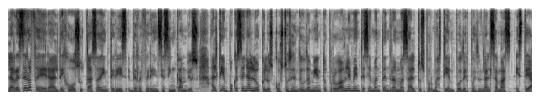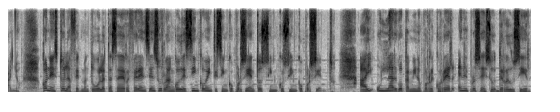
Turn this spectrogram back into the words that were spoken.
La Reserva Federal dejó su tasa de interés de referencia sin cambios, al tiempo que señaló que los costos de endeudamiento probablemente se mantendrán más altos por más tiempo después de un alza más este año. Con esto, la Fed mantuvo la tasa de referencia en su rango de 5,25%-5,5%. Hay un largo camino por recorrer en el proceso de reducir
